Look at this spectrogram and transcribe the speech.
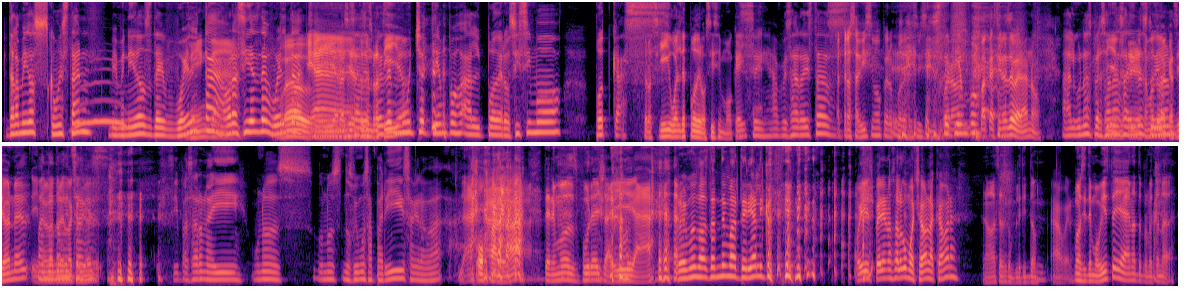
¿Qué tal amigos? ¿Cómo están? Bienvenidos de vuelta. Venga. Ahora sí es de vuelta. Wow. O Sí, ahora sí sea, después de un después de mucho tiempo al poderosísimo podcast. Pero sí, igual de poderosísimo, ¿ok? Sí, a pesar de estas Atrasadísimo, pero poderosísimo. este Fueron tiempo, Vacaciones de verano. algunas personas ahí nos regresamos de estuvieron vacaciones y mandando mensajes. vacaciones. Sí, pasaron ahí unos, unos, nos fuimos a París a grabar. Ojalá. Tenemos footage ahí. ah. Traemos bastante material y contenido. Oye, espérenos algo mochado en la cámara. No, estás completito. Ah, bueno. Bueno, si te moviste ya no te prometo nada.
